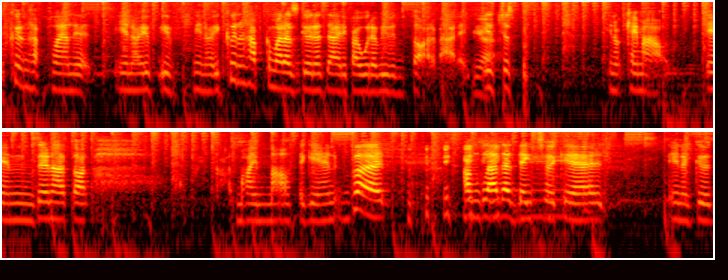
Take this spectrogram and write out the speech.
couldn't have planned it. You know, if, if you know, it couldn't have come out as good as that if I would have even thought about it. Yeah. It just, you know, came out, and then I thought, oh, oh my God, my mouth again. But I'm glad that they took it in a good,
